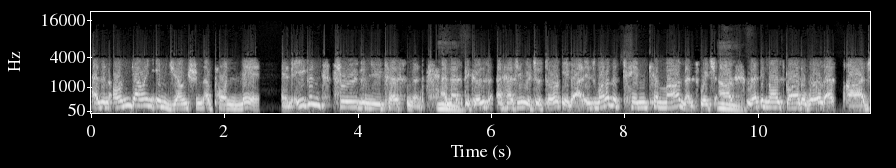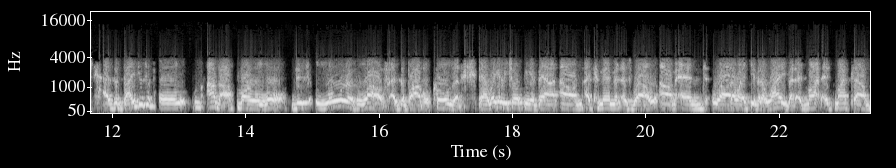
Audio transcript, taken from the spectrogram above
as an ongoing injunction upon men. And even through the New Testament. And that's because, as you were just talking about, it's one of the Ten Commandments, which are recognized by the world at large as the basis of all other moral law. This law of love, as the Bible calls it. Now, we're going to be talking about um, a commandment as well. Um, and, well, I don't want to give it away, but it might, it might um,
